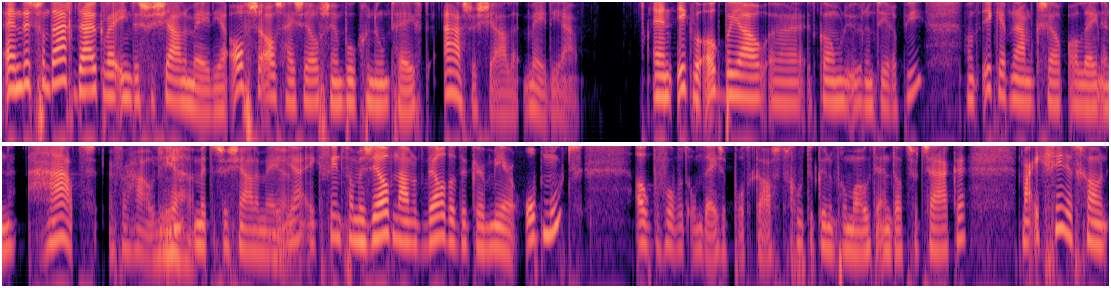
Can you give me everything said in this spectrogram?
En dus vandaag duiken wij in de sociale media. Of zoals hij zelf zijn boek genoemd heeft, asociale media. En ik wil ook bij jou eh, het komende uur in therapie. Want ik heb namelijk zelf alleen een haatverhouding Ja. met de sociale media. Ja. Ik vind van mezelf namelijk wel dat ik er meer op moet. Ook bijvoorbeeld om deze podcast goed te kunnen promoten en dat soort zaken. Maar ik vind het gewoon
